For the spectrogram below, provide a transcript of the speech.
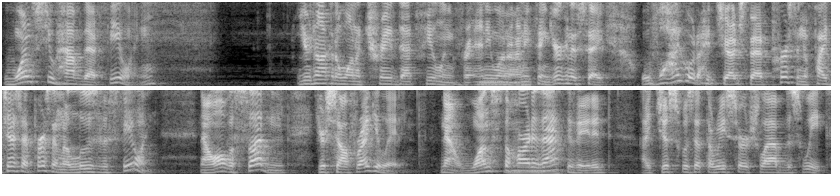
once you have that feeling, you're not going to want to trade that feeling for anyone or anything. You're going to say, why would I judge that person? If I judge that person, I'm going to lose this feeling. Now, all of a sudden, you're self regulating. Now, once the heart is mm. activated, I just was at the research lab this week.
